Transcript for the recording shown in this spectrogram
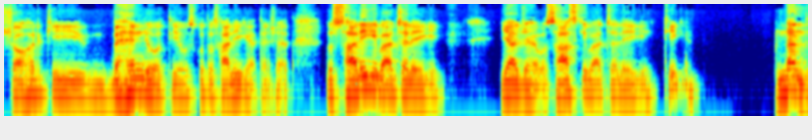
شوہر کی بہن جو ہوتی ہے، اس کو تو سالی کہتے ہیں شاید۔ تو سالی کی بات چلے گی یا جو ہے وہ ساس کی بات چلے گی، ٹھیک ہے؟ نند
